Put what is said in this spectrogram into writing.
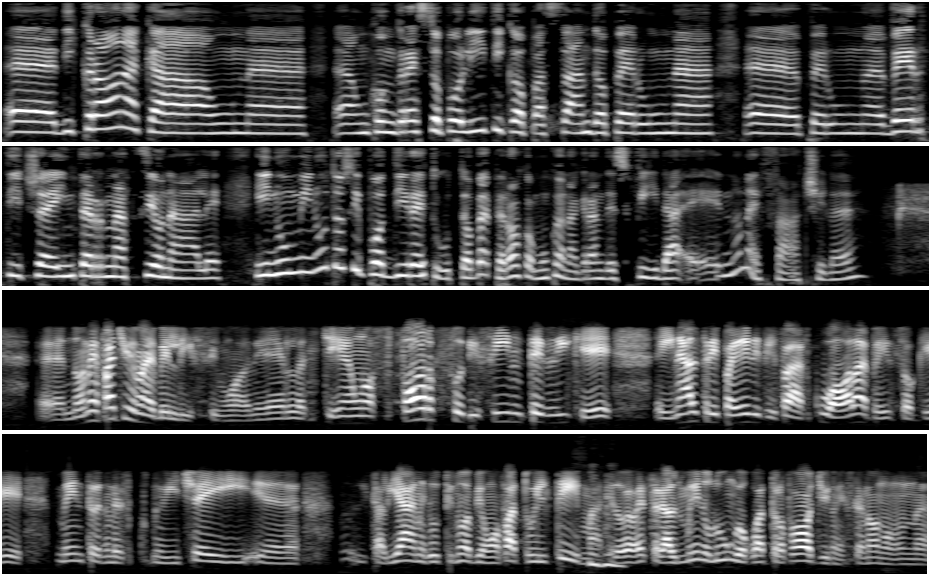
eh, di cronaca a un, eh, un, congresso politico passando per, una, eh, per un vertice internazionale. In un minuto si può dire tutto, beh però comunque è una grande sfida. E non è facile. Eh, non è facile ma è bellissimo, c'è uno sforzo di sintesi che in altri paesi si fa a scuola, penso che mentre nei licei eh, italiani tutti noi abbiamo fatto il tema che doveva essere almeno lungo quattro pagine, se no non,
